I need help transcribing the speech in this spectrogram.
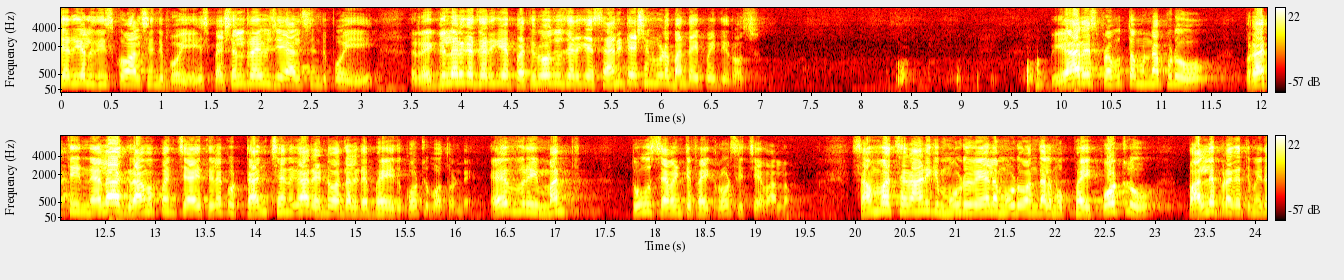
చర్యలు తీసుకోవాల్సింది పోయి స్పెషల్ డ్రైవ్ చేయాల్సింది పోయి రెగ్యులర్గా జరిగే ప్రతిరోజు జరిగే శానిటేషన్ కూడా బంద్ అయిపోయింది ఈరోజు బీఆర్ఎస్ ప్రభుత్వం ఉన్నప్పుడు ప్రతి నెల గ్రామ పంచాయతీలకు టెన్షన్గా రెండు వందల డెబ్బై ఐదు కోట్లు పోతుండే. Every month two seventy five crores ఇచ్చేవాళ్ళం. సంవత్సరానికి మూడు వేల మూడు వందల ముప్పై కోట్లు పల్లె ప్రగతి మీద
